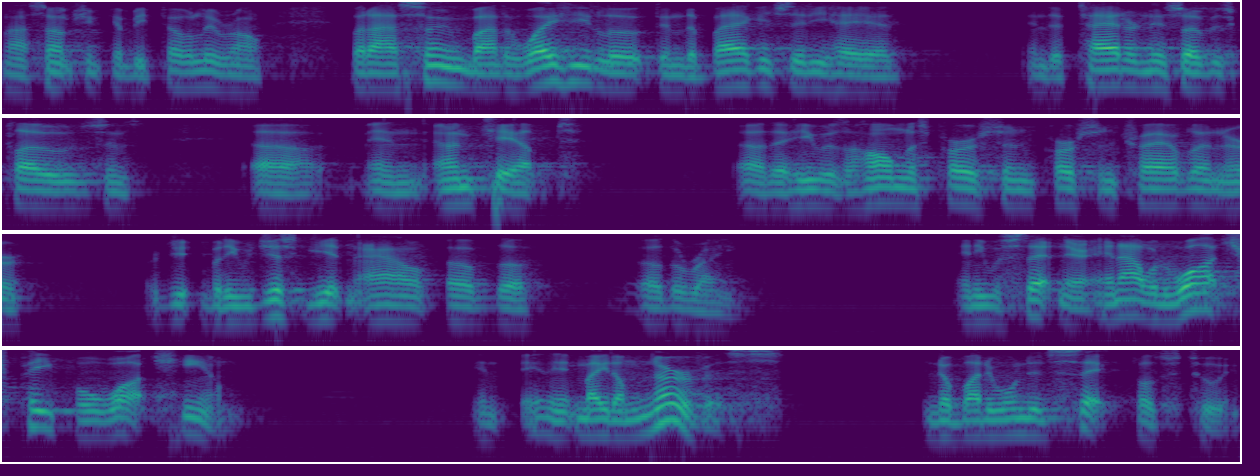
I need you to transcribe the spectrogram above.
my assumption can be totally wrong, but I assume by the way he looked and the baggage that he had and the tatteredness of his clothes and, uh, and unkept, uh, that he was a homeless person, person traveling, or, or, but he was just getting out of the, of the rain. And he was sitting there. And I would watch people watch him. And, and it made them nervous. Nobody wanted to sit close to him.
